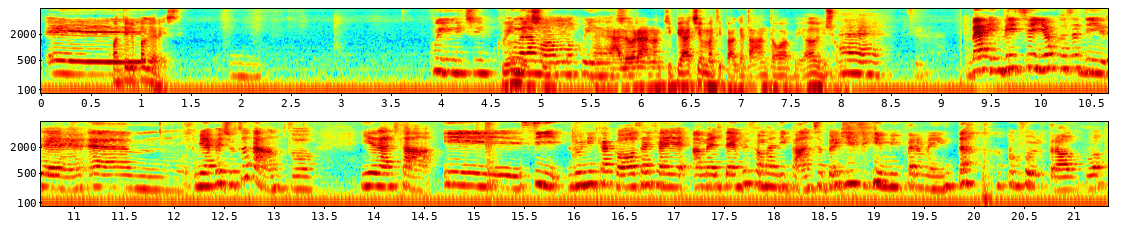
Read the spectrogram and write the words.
E... Quanti li pagheresti? 15. 15. Come la mamma, 15. Eh, allora non ti piace ma ti paga tanto, vabbè, oh, insomma. Eh, sì. Beh, invece io cosa dire? Ehm, mi è piaciuto tanto in realtà. E sì, l'unica cosa è che a me il tempo fa mal di pancia perché mi, mi fermenta, purtroppo.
